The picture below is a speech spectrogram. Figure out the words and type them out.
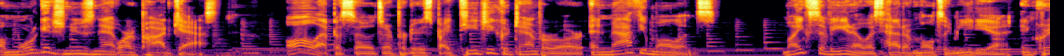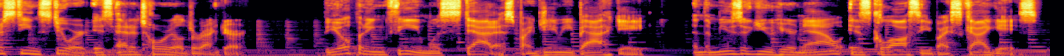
a Mortgage News Network podcast. All episodes are produced by TG Cotemporor and Matthew Mullins. Mike Savino is head of multimedia, and Christine Stewart is editorial director. The opening theme was Status by Jamie Bathgate, and the music you hear now is Glossy by Skygaze.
